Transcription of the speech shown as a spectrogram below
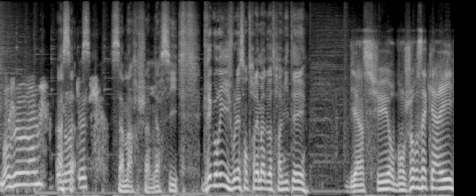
Bonjour, ah, bonjour à tous. Ça marche, merci. Grégory, je vous laisse entre les mains de votre invité. Bien sûr, bonjour Zachary.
